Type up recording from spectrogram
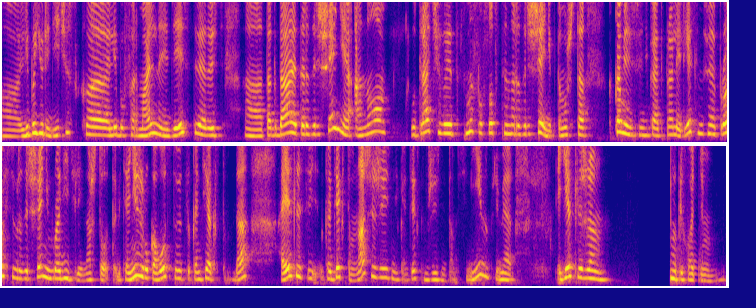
а, либо юридическое, либо формальное действие. То есть а, тогда это разрешение, оно утрачивает смысл, собственно, разрешения, потому что какая у меня здесь возникает параллель? Если, например, просим разрешение у родителей на что-то, ведь они же руководствуются контекстом, да? А если контекстом нашей жизни, контекстом жизни там семьи, например, если же мы приходим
